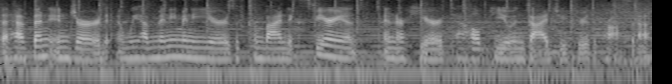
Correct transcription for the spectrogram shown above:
that have been injured and we have many, many years of combined experience and are here to help you and guide you through the process.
